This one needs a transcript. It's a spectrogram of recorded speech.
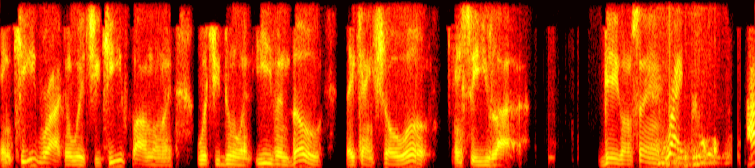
and keep rocking with you, keep following what you're doing, even though they can't show up and see you live. Dig what I'm saying? Right. I,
